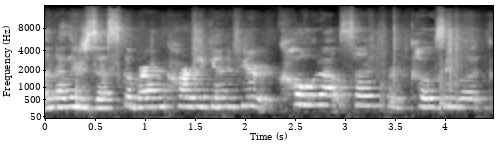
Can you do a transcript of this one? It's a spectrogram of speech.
another Zesica brand cardigan if you're cold outside for a cozy look.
